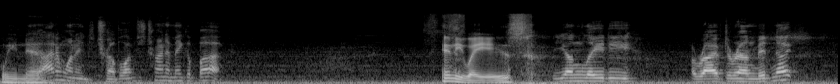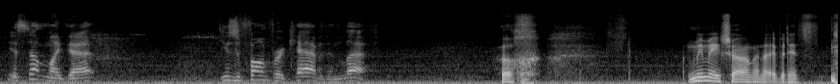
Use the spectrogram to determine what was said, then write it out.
We know. I don't want any trouble. I'm just trying to make a buck. Anyways, The young lady arrived around midnight? Yeah, something like that. Used the phone for a cab and then left. ugh. Let me make sure I don't got no evidence.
